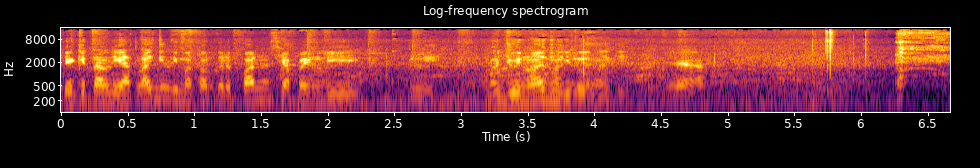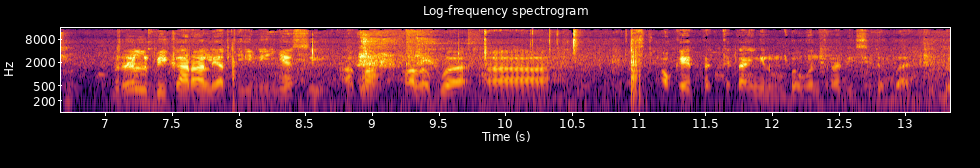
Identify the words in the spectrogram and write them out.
ya kita lihat lagi lima tahun ke depan siapa yang Pilih. dimajuin lagi gitu Majuin lagi. Iya. Sebenarnya lebih arah lihat ininya sih apa kalau gua eh, oke te- kita ingin membangun tradisi debat gitu.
